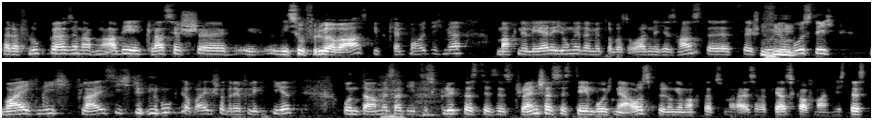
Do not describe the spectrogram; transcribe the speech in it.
bei der Flugbörse nach dem Abi, klassisch, äh, wie es so früher war. Es gibt, kennt man heute nicht mehr. Mach eine Lehre, Junge, damit du was Ordentliches hast. Äh, für Studium wusste ich, war ich nicht fleißig genug, da war ich schon reflektiert. Und damals hatte ich das Glück, dass dieses Franchise-System, wo ich eine Ausbildung gemacht habe zum Reiseverkehrskaufmann, ist das,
